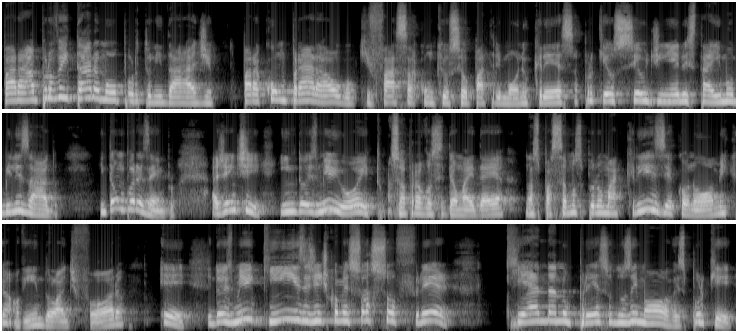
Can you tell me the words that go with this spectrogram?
para aproveitar uma oportunidade, para comprar algo que faça com que o seu patrimônio cresça, porque o seu dinheiro está imobilizado. Então, por exemplo, a gente em 2008, só para você ter uma ideia, nós passamos por uma crise econômica vindo lá de fora. E em 2015 a gente começou a sofrer queda no preço dos imóveis. Por quê?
